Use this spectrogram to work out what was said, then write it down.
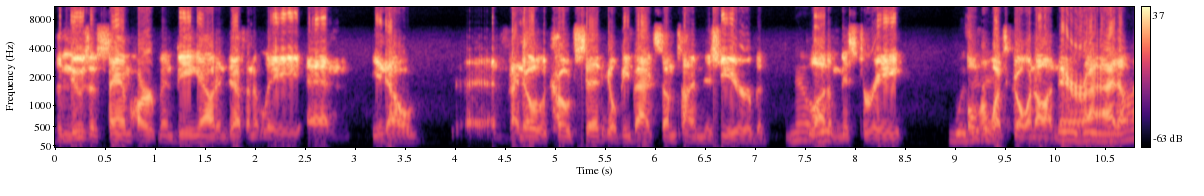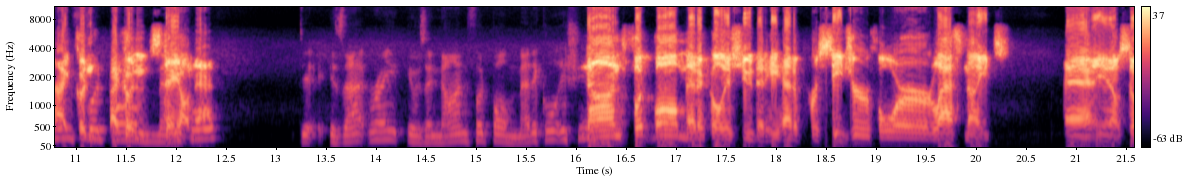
the news of Sam Hartman being out indefinitely, and you know, I know the coach said he'll be back sometime this year, but now, a lot of mystery over what's going on there. I, I, I don't. I couldn't. I couldn't stay on that. Is that right? It was a non-football medical issue. non-football medical issue that he had a procedure for last night. And you know, so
